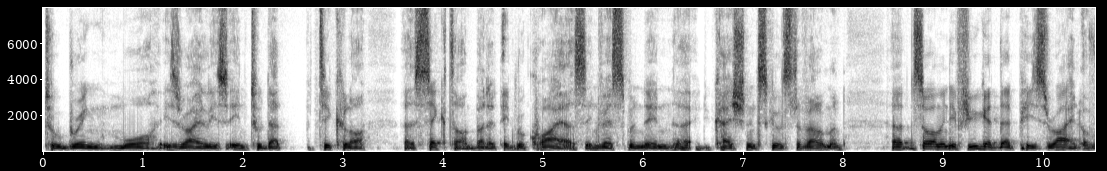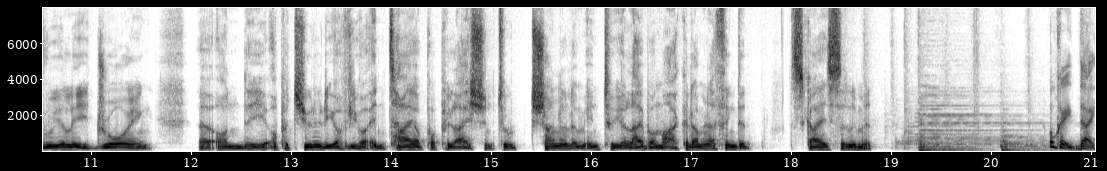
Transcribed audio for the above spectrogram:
to bring more Israelis into that particular uh, sector, but it, it, requires investment in uh, education and skills development. Uh, so, I mean, if you get that piece right of really drawing uh, on the opportunity of your entire population to channel them into your labor market, I mean, I think that sky is the limit. אוקיי, okay, די.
